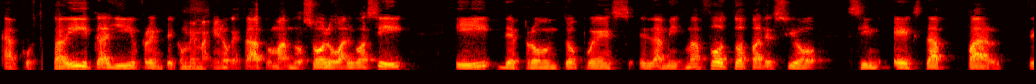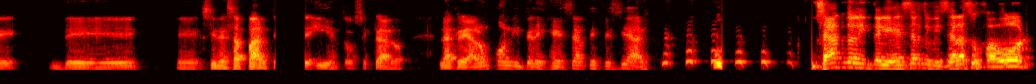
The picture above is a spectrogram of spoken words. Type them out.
Acostadita allí frente, como me imagino que estaba tomando solo o algo así y de pronto pues la misma foto apareció sin esta parte de, eh, sin esa parte y entonces claro, la crearon con inteligencia artificial. Usando la inteligencia artificial a su favor.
